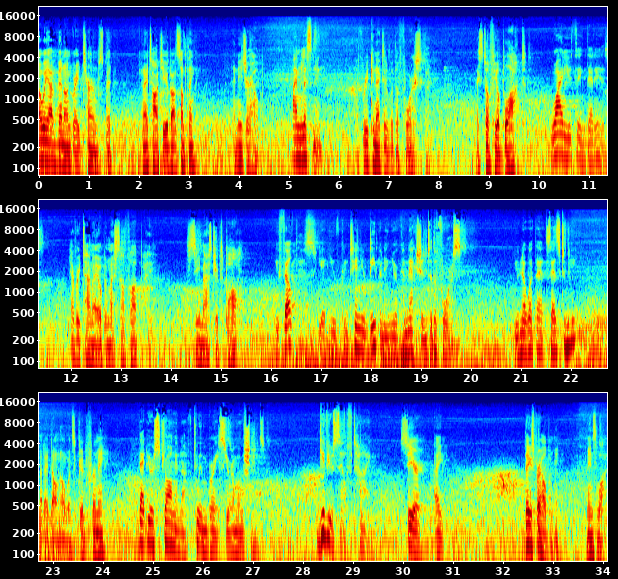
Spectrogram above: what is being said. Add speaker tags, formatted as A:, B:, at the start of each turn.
A: Know we haven't been on great terms, but can I talk to you about something? I need your help.
B: I'm listening.
A: I've reconnected with the Force, but I still feel blocked.
B: Why do you think that is?
A: Every time I open myself up, I see Master Tapal.
B: You felt this, yet you've continued deepening your connection to the Force. You know what that says to me?
A: That I don't know what's good for me.
B: That you're strong enough to embrace your emotions. Give yourself time.
A: Cere, I... Thanks for helping me. Means a lot.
